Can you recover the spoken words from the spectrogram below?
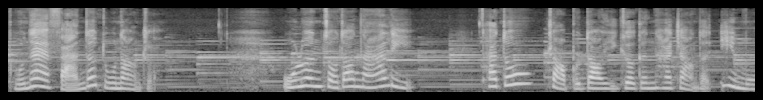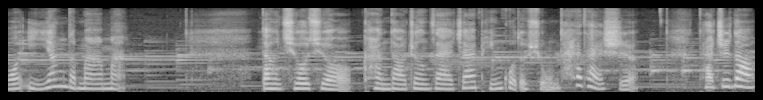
不耐烦地嘟囔着。无论走到哪里，她都找不到一个跟她长得一模一样的妈妈。当秋秋看到正在摘苹果的熊太太时，他知道。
